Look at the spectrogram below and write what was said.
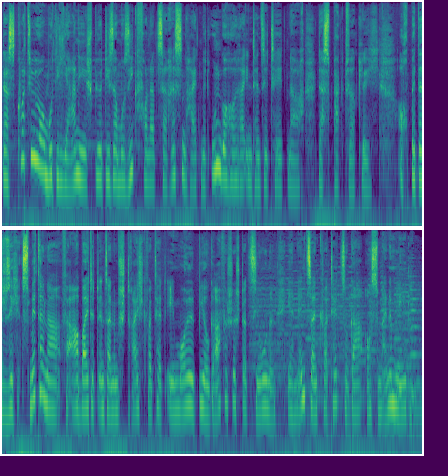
Das Quatuor Modigliani spürt dieser Musik voller Zerrissenheit mit ungeheurer Intensität nach. Das packt wirklich. Auch Bedrzich Smetana verarbeitet in seinem Streichquartett E-Moll biografische Stationen. Er nennt sein Quartett sogar aus meinem Leben.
